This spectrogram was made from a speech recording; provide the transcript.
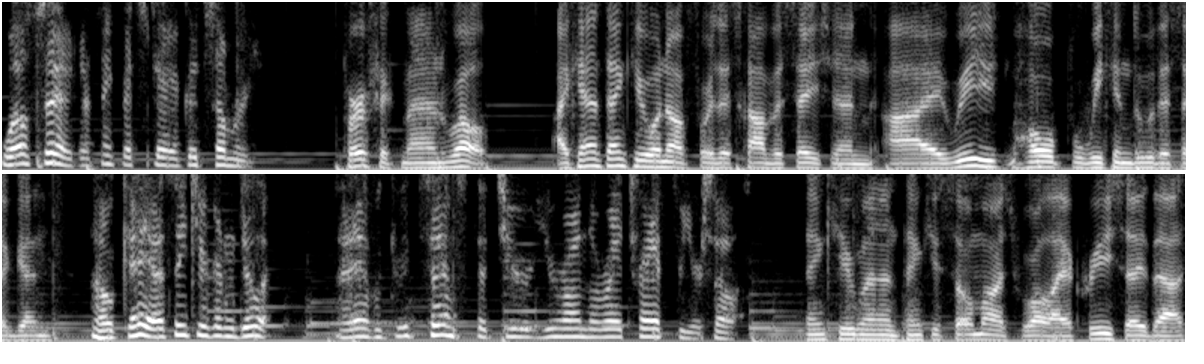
Well said. I think that's a good summary. Perfect, man. Well, I can't thank you enough for this conversation. I really hope we can do this again. Okay, I think you're going to do it. I have a good sense that you're you're on the right track for yourself. Thank you, man. Thank you so much. Well, I appreciate that.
